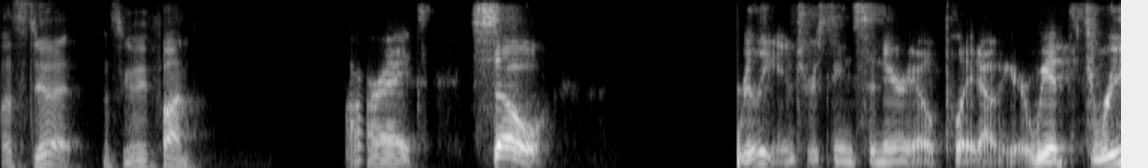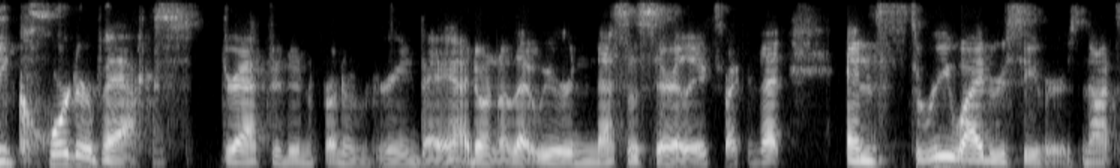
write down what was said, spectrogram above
Let's do it. It's gonna be fun. All right. So really interesting scenario played out here. We had three quarterbacks drafted in front of Green Bay. I don't know that we were necessarily expecting that. And three wide receivers, not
